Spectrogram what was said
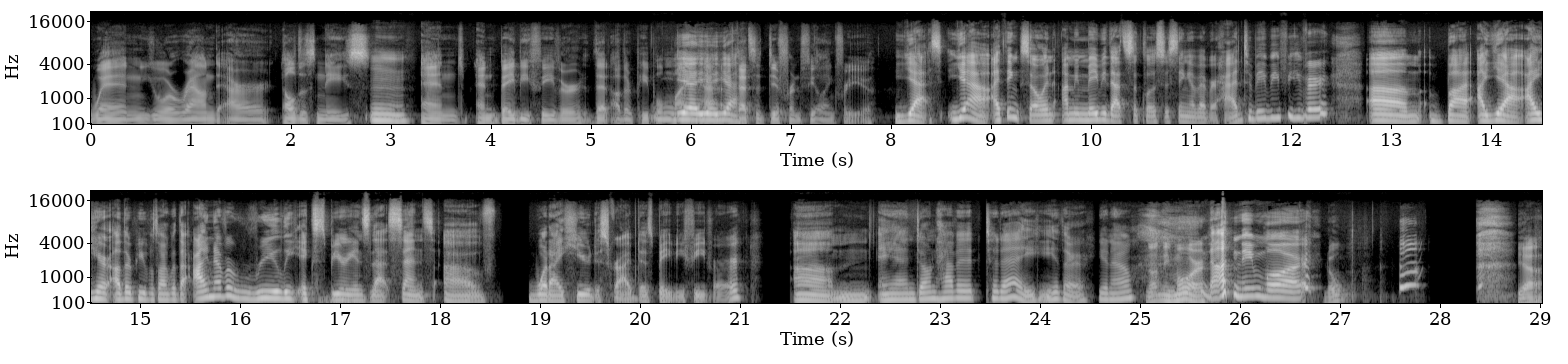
when you're around our eldest niece Mm, and and baby fever that other people might Yeah, yeah, have. yeah. That's a different feeling for you. yes. Yeah, I think so. And I mean, maybe that's the closest thing I've ever had to baby fever. Um, but uh, yeah, I hear other people talk about that. I never really experienced that sense of what I hear described as baby fever. Um, and don't have it today either, you know? Not anymore. Not anymore. Nope. yeah.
